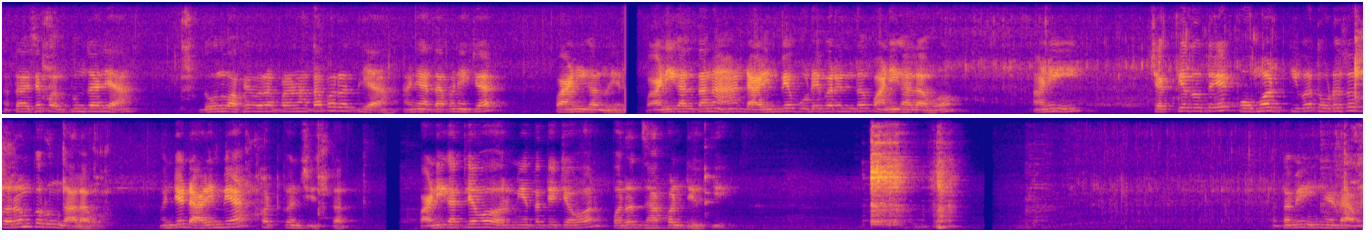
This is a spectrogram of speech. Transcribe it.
आता अशा परतून झाल्या. दोन वाफेवर आपण आता परतल्या आणि आता आपण ह्याच्यात पाणी घालूया. पाणी घालताना डाळिंब्या बुडेपर्यंत पाणी घालावं आणि शक्यतो ते कोमट किंवा थोडंसं गरम करून घालावं. म्हणजे डाळिंब्या पटकन शिजतात. पाणी घातल्यावर मी आता त्याच्यावर परत झाकण ठेवते. आता मी ह्या डाळ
